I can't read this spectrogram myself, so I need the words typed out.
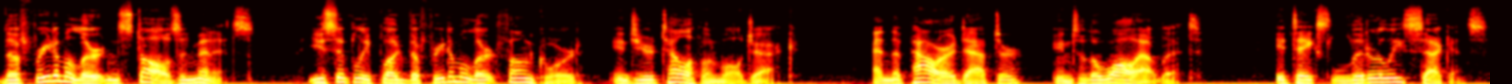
The Freedom Alert installs in minutes. You simply plug the Freedom Alert phone cord into your telephone wall jack and the power adapter into the wall outlet. It takes literally seconds.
